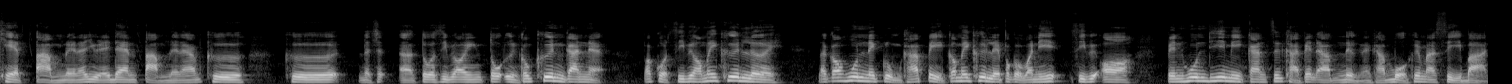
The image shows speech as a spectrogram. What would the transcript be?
เขตต่ำเลยนะอยู่ในแดนต่ำเลยนะครับคือคือตัว CPO เองตัวอื่นเขาขึ้นกันเนี่ยปรากฏ CPO ไม่ขึ้นเลย แล้วก็หุ้นในกลุ่มค้าปลีกก็ไม่ขึ้นเลยปรากฏวันนี้ CPO เป็นหุ้นที่มีการซื้อขายเป็นอันดับหนึ่งนะครับบวกขึ้นมา 4 บาท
